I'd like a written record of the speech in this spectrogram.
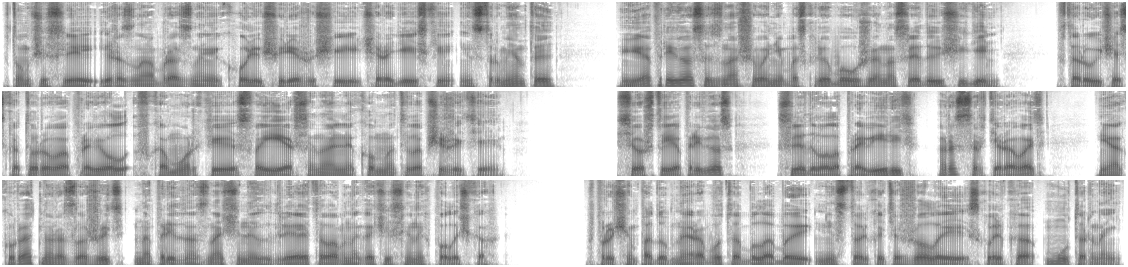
в том числе и разнообразные колюще-режущие чародейские инструменты, я привез из нашего небоскреба уже на следующий день, вторую часть которого провел в коморке своей арсенальной комнаты в общежитии. Все, что я привез, следовало проверить, рассортировать и аккуратно разложить на предназначенных для этого многочисленных полочках. Впрочем, подобная работа была бы не столько тяжелой, сколько муторной,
